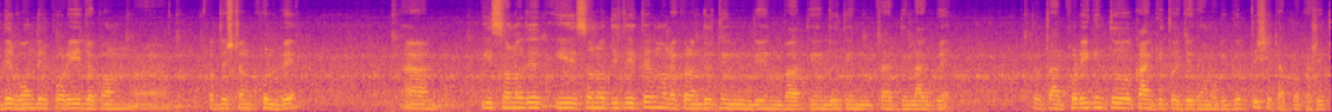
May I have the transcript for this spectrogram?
ঈদের বন্ধের পরেই যখন প্রতিষ্ঠান খুলবে। আহ, ই সনদে ই সনদ দিতে মনে করেন দু তিন দিন বা তিন দুই তিন চার দিন লাগবে। তো তারপরেই কিন্তু কাঙ্ক্ষিত যে গণবিজ্ঞপ্তি সেটা প্রকাশিত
